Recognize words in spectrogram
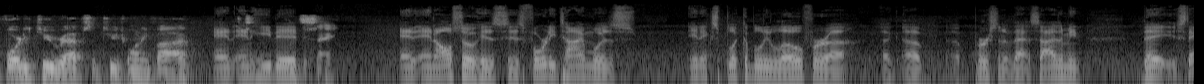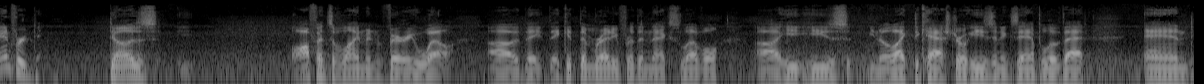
42 reps at 225. and and he did, Insane. and and also his his forty time was inexplicably low for a a, a, a person of that size. I mean, they Stanford does offensive linemen very well. Uh, they they get them ready for the next level. Uh, he he's you know like DeCastro, he's an example of that. And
